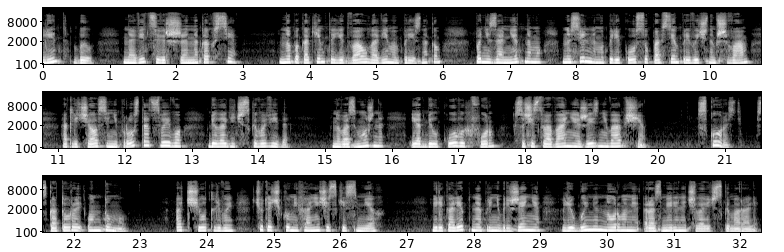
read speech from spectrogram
Линд был на вид совершенно как все, но по каким-то едва уловимым признакам, по незаметному, но сильному перекосу по всем привычным швам отличался не просто от своего биологического вида, но, возможно, и от белковых форм существования жизни вообще. Скорость, с которой он думал, отчетливый, чуточку механический смех, великолепное пренебрежение любыми нормами размеренной человеческой морали,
